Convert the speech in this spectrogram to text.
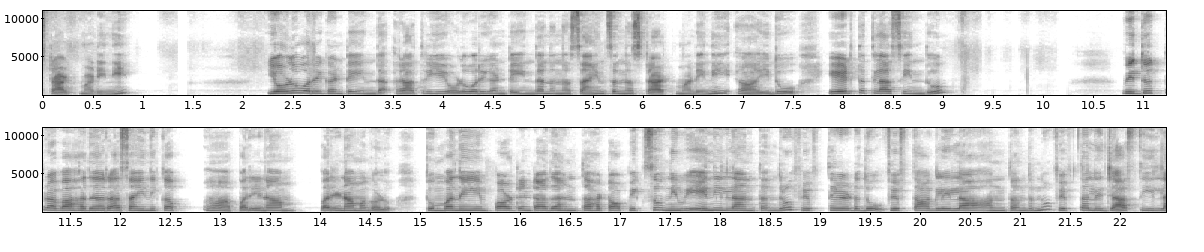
ಸ್ಟಾರ್ಟ್ ಮಾಡೀನಿ. ಏಳುವರೆ ಗಂಟೆಯಿಂದ, ರಾತ್ರಿ ಏಳುವರೆ ಗಂಟೆಯಿಂದ ನನ್ನ ಸೈನ್ಸನ್ನು ಸ್ಟಾರ್ಟ್ ಮಾಡೀನಿ. ಇದು ಏಟ್ತ್ ಕ್ಲಾಸಿಂದು ವಿದ್ಯುತ್ ಪ್ರವಾಹದ ರಾಸಾಯನಿಕ ಪರಿಣಾಮ, ಪರಿಣಾಮಗಳು. ತುಂಬಾ ಇಂಪಾರ್ಟೆಂಟ್ ಆದಂತಹ ಟಾಪಿಕ್ಸು ನೀವು ಏನಿಲ್ಲ ಅಂತಂದರೂ ಫಿಫ್ತ್ ಹಿಡಿದು ಫಿಫ್ತ್ ಆಗಲಿಲ್ಲ ಅಂತಂದ್ರೂ ಫಿಫ್ತಲ್ಲಿ ಜಾಸ್ತಿ ಇಲ್ಲ.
